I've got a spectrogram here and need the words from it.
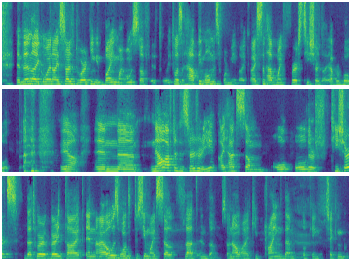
and then, like when I started working and buying my own stuff, it it was a happy moments for me. Like I still have my first T-shirt I ever bought. yeah, and um, now after the surgery, I had some o- older T-shirts that were very tight, and I always wanted to see myself flat in them. So now I keep trying them, looking, checking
